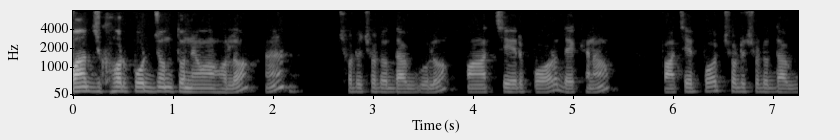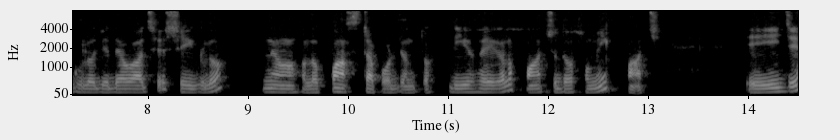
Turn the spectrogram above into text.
পাঁচ ঘর পর্যন্ত নেওয়া হলো হ্যাঁ? ছোট ছোট দাগগুলো, পাঁচের পর দেখে নাও, পাঁচের পর ছোট ছোট দাগগুলো যে দেওয়া আছে সেইগুলো নেওয়া হলো পাঁচটা পর্যন্ত। দিয়ে হয়ে গেল পাঁচ দশমিক পাঁচ। এই যে,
